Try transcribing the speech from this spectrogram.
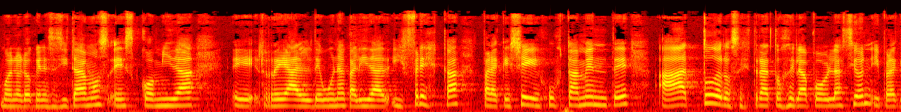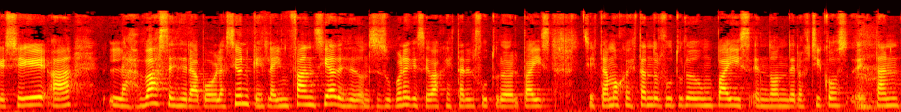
Bueno, lo que necesitamos es comida eh, real, de buena calidad y fresca, para que llegue justamente a todos los estratos de la población y para que llegue a las bases de la población, que es la infancia, desde donde se supone que se va a gestar el futuro del país. Si estamos gestando el futuro de un país en donde los chicos están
